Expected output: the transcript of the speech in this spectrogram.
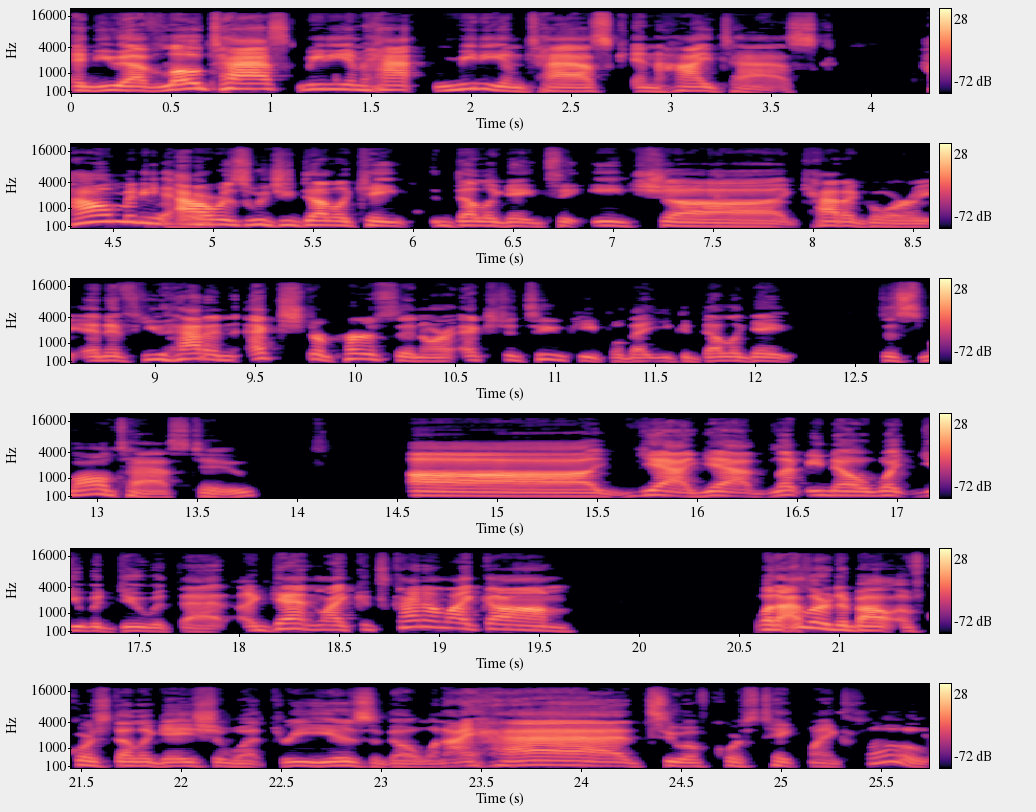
And you have low task, medium ha- medium task, and high task. How many mm-hmm. hours would you delegate delegate to each uh, category? And if you had an extra person or extra two people that you could delegate the small tasks to, uh, yeah, yeah, let me know what you would do with that. Again, like it's kind of like um, what I learned about, of course, delegation. What three years ago when I had to, of course, take my clothes.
